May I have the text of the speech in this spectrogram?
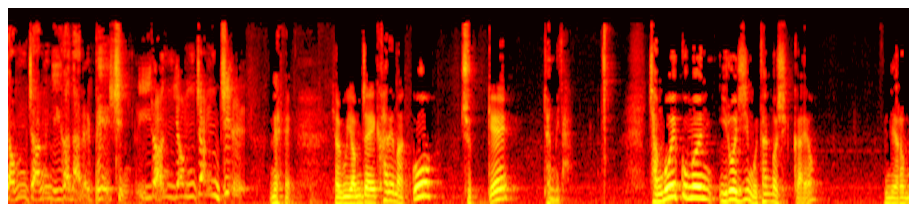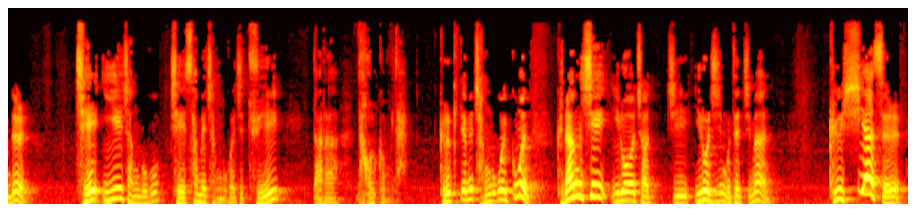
염장 네가 나를 배신 이런 염장질. 네, 결국 염장의 칼에 맞고 죽게 됩니다. 장보의 꿈은 이루어지지 못한 것일까요? 근데 여러분들 제2의 장보고 제3의 장보가 이제 뒤에 따라 나올 겁니다. 그렇기 때문에 장보고의 꿈은 그 당시에 이루어졌지, 이루어지지 못했지만 그 씨앗을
